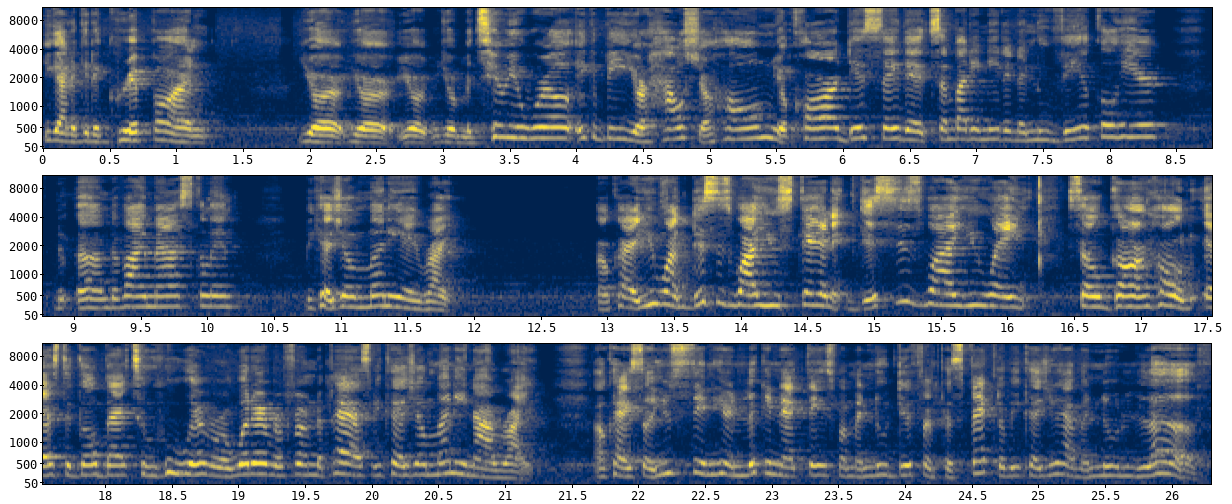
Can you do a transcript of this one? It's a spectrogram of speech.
You got to get a grip on your your your your material world. It could be your house, your home, your car. Did say that somebody needed a new vehicle here, um, divine masculine, because your money ain't right. Okay, you want this is why you standing. This is why you ain't so gone ho as to go back to whoever or whatever from the past because your money not right. Okay, so you sitting here looking at things from a new different perspective because you have a new love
